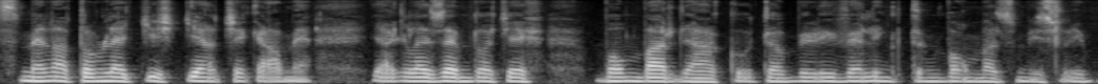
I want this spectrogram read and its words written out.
jsme na tom letišti a čekáme, jak lezem do těch bombardáků. To byly Wellington bombers, myslím,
